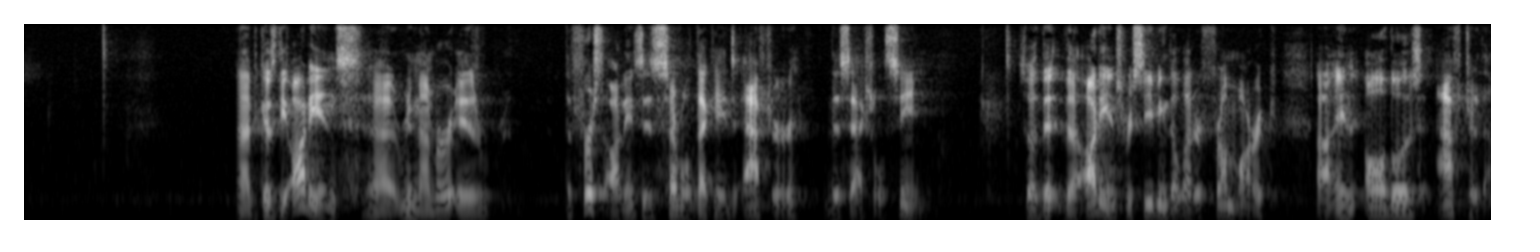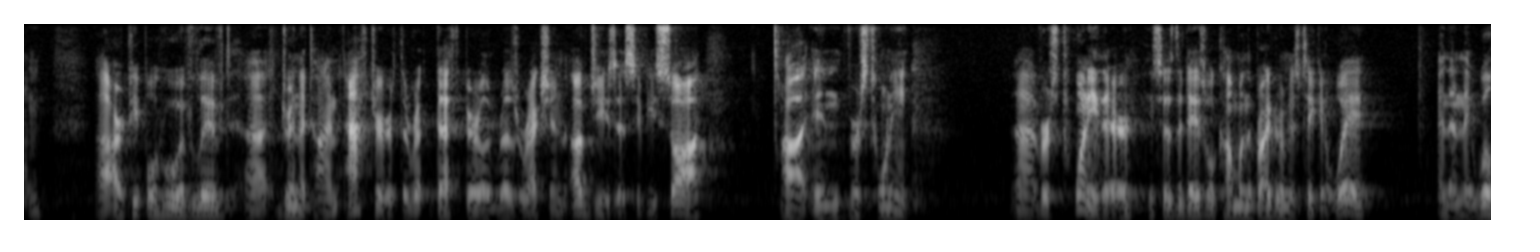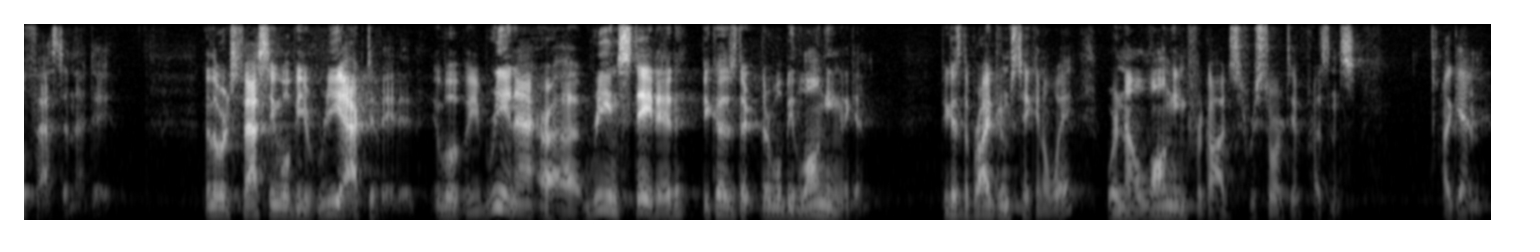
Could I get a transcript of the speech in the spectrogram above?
Uh, because the audience, uh, remember, is the first audience is several decades after this actual scene. So the, the audience receiving the letter from Mark uh, and all those after them uh, are people who have lived uh, during the time after the re- death, burial, and resurrection of Jesus. If you saw uh, in verse 20, uh, verse 20 there, he says, The days will come when the bridegroom is taken away, and then they will fast in that day. In other words, fasting will be reactivated. It will be reenact, uh, reinstated because there, there will be longing again. Because the bridegroom's taken away, we're now longing for God's restorative presence again.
